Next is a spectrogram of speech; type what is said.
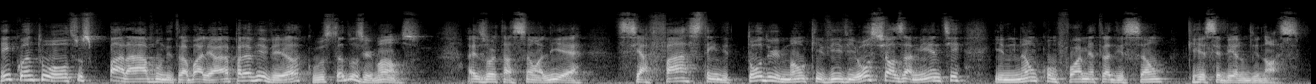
enquanto outros paravam de trabalhar para viver à custa dos irmãos. A exortação ali é: se afastem de todo irmão que vive ociosamente e não conforme a tradição que receberam de nós.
